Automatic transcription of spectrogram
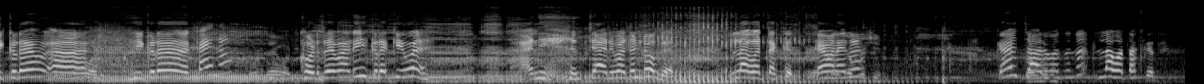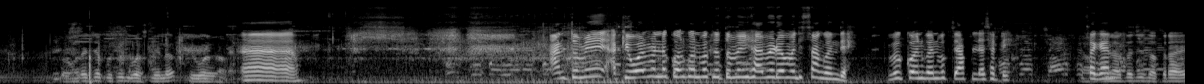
इकडं अं, इकडं काय ना गोडजायवाडी खोडजेवाडी इकडं किवळ. आणि चारी बाजून डोंगर. लावा ताकद काय म्हणायचं? कुशीत. काय? चारी बाजून लावा ताकद डोंगराच्या कुशीत बसलेलं किवळ गाव. आणि तुम्ही किवळ म्हणणं कोण कोण बघतो तुम्ही ह्या व्हिडिओमध्ये सांगून द्या. बघ कोण कोण बघतो आपल्यासाठी. सगळ्यां आताची जत्रा आहे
